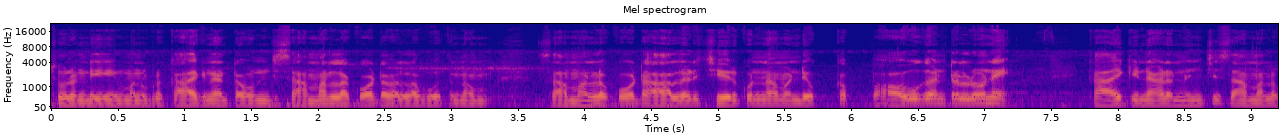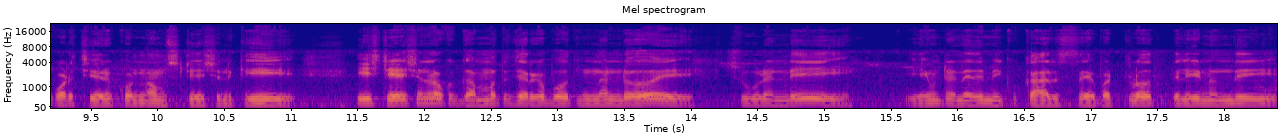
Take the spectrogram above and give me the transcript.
చూడండి మనం ఇప్పుడు కాకినాడ టౌన్ నుంచి సామర్ల కోట వెళ్ళబోతున్నాం. సామర్ల కోట ఆల్రెడీ చేరుకున్నామండి. ఒక్క పావు గంటలోనే కాకినాడ నుంచి సామర్ల కోట చేరుకున్నాం స్టేషన్కి. ఈ స్టేషన్లో ఒక గమ్మత్తు జరగబోతుందండోయ్. చూడండి ఏమిటనేది మీకు కాసేపట్లో తెలియనుంది.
